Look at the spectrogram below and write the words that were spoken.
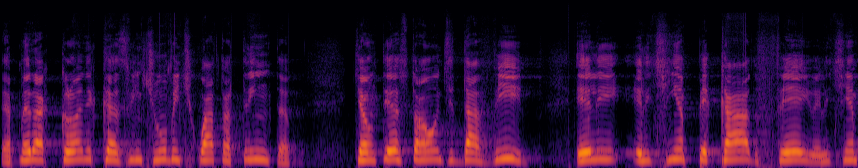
É 1 Crônicas 21, 24 a 30, que é um texto onde Davi, ele, ele tinha pecado feio, ele tinha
